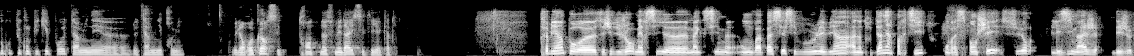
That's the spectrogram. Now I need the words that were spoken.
beaucoup plus compliqué pour eux de terminer, euh, de terminer premier. Et leur record, c'est 39 médailles, c'était il y a 4 ans. Très bien pour euh, ces chiffres du jour. Merci Maxime. On va passer, si vous voulez bien, à notre dernière partie. On va se pencher sur les images des Jeux.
